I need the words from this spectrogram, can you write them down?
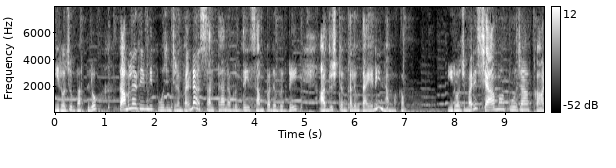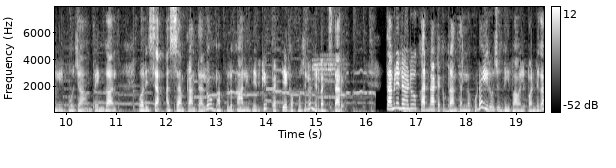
ఈరోజు భక్తులు కమలాదేవిని పూజించడం వలన సంతాన వృద్ధి సంపద వృద్ధి అదృష్టం కలుగుతాయని నమ్మకం. ఈరోజు మరి శ్యామ పూజ కాళీ పూజ బెంగాల్ ఒరిస్సా అస్సాం ప్రాంతాల్లో భక్తులు కాళీదేవికి ప్రత్యేక పూజలు నిర్వహిస్తారు. తమిళనాడు కర్ణాటక ప్రాంతంలో కూడా ఈరోజు దీపావళి పండుగ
